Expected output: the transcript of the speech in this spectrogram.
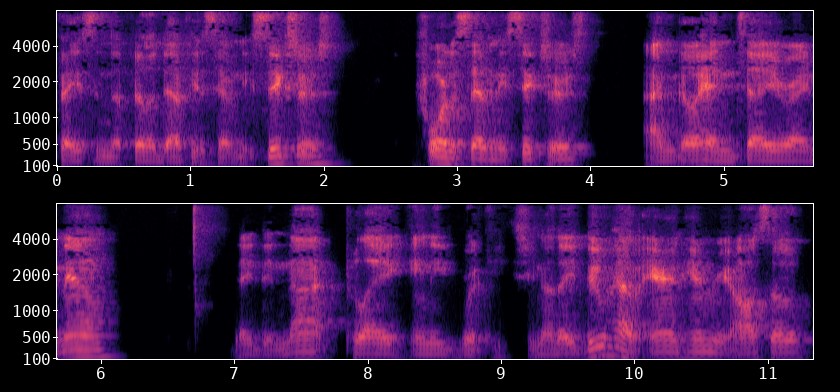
facing the Philadelphia 76ers. For the 76ers, I can go ahead and tell you right now, they did not play any rookies. You know, they do have Aaron Henry also,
